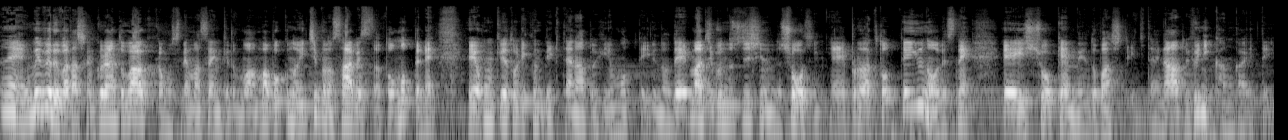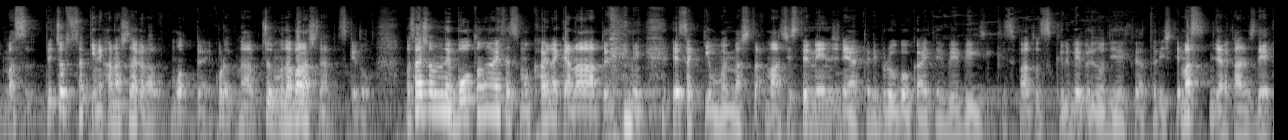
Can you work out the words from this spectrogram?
あね、ウェブルは確かにクライアントワークかもしれませんけども、まあ僕の一部のサービスだと思ってね、えー、本気で取り組んでいきたいなというふうに思っているので、まあ自分自身の商品、えー、プロダクトっていうのをですね、えー、一生懸命伸ばしていきたいなというふうに考えています。で、ちょっとさっきね、話しながら思って、これ、あ、ちょっと無駄話なんですけど、まあ、最初のね、冒頭の挨拶も変えなきゃなというふうに、えー、さっき思いました。まあシステムエンジニアやったり、ブログを書いて、ウェブエキスパートスクール、ウェブのディレクターだったりしてます。みたいな感じで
